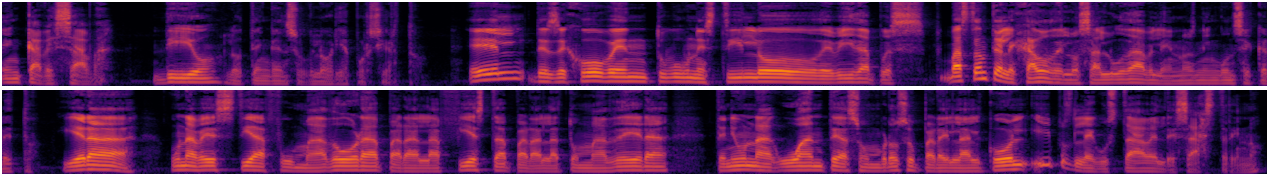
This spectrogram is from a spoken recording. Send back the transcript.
encabezaba. Dio lo tenga en su gloria, por cierto. Él, desde joven, tuvo un estilo de vida, pues, bastante alejado de lo saludable, no es ningún secreto. Y era una bestia fumadora para la fiesta, para la tomadera, tenía un aguante asombroso para el alcohol y pues le gustaba el desastre, ¿no?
